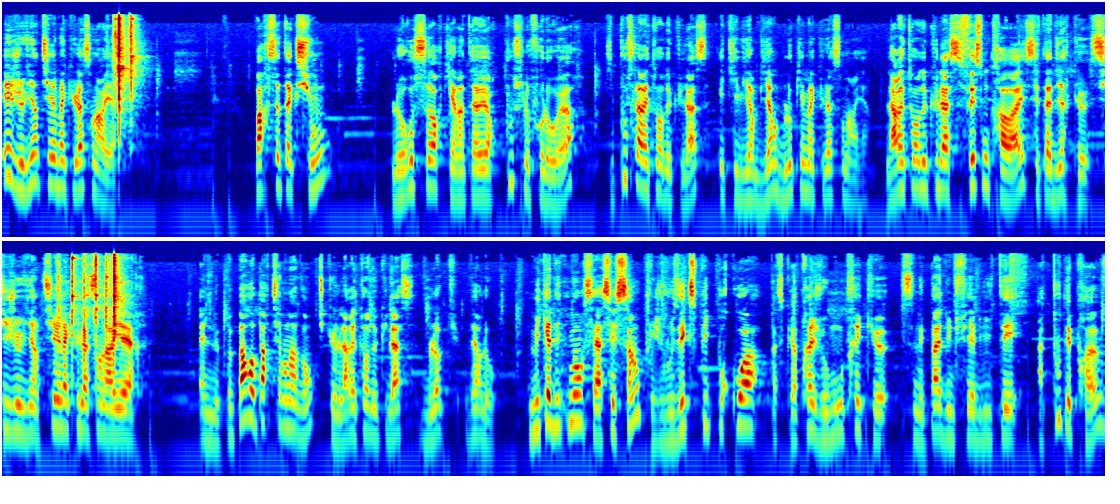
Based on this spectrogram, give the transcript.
et je viens tirer ma culasse en arrière. Par cette action, le ressort qui est à l'intérieur pousse le follower, qui pousse l'arrêteur de culasse et qui vient bien bloquer ma culasse en arrière. L'arrêteur de culasse fait son travail, c'est-à-dire que si je viens tirer la culasse en arrière elle ne peut pas repartir en avant puisque l'arrêteur de culasse bloque vers le haut. Mécaniquement, c'est assez simple et je vous explique pourquoi, parce qu'après je vais vous montrer que ce n'est pas d'une fiabilité à toute épreuve.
